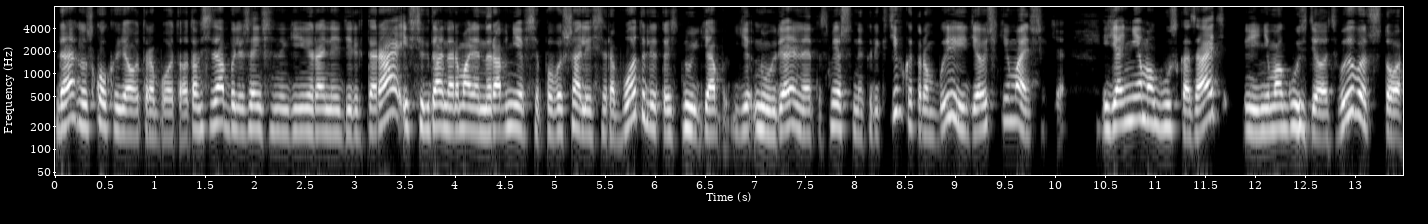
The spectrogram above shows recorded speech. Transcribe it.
да, ну сколько я вот работала, там всегда были женщины-генеральные директора, и всегда нормально наравне все повышались и работали, то есть, ну, я, ну, реально это смешанный коллектив, в котором были и девочки, и мальчики. И я не могу сказать, и не могу сделать вывод, что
